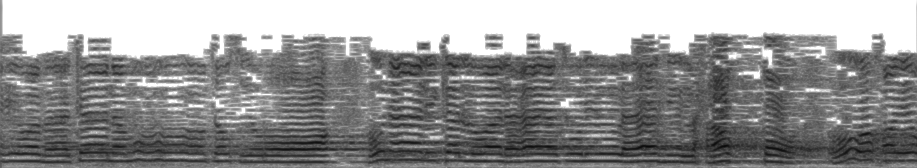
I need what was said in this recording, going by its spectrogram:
وما كان منتصرا. هنالك الولاية لله الحق. هو خير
